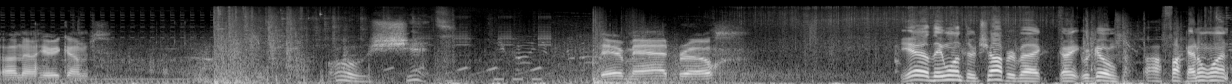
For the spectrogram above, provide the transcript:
Oh no, here he comes. Oh shit. They're mad, bro. Yeah, they want their chopper back. Alright, we're going. Oh fuck, I don't want.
